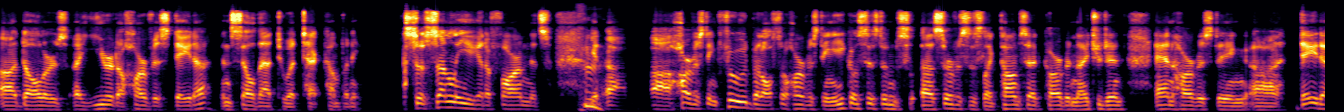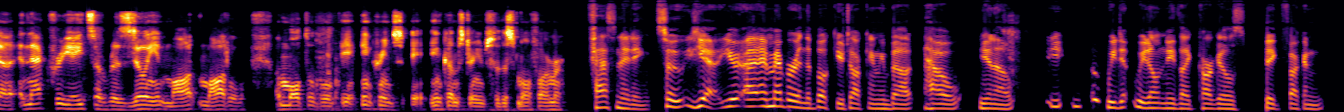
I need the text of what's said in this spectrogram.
uh, dollars a year to harvest data and sell that to a tech company. So suddenly you get a farm that's hmm. uh, uh, harvesting food, but also harvesting ecosystems uh, services like Tom said, carbon, nitrogen, and harvesting uh, data, and that creates a resilient mo- model of multiple increase, income streams for the small farmer. Fascinating. So yeah, I remember in the book you're talking about how you know we we don't need like Cargill's big fucking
